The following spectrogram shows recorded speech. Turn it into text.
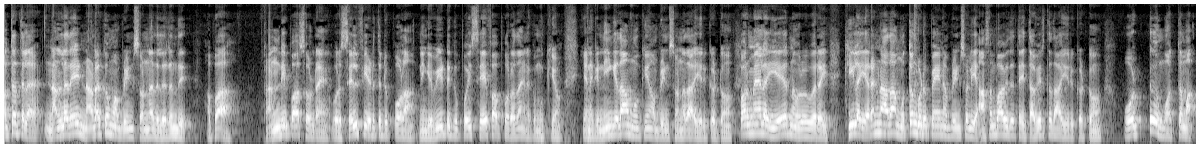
மொத்தத்தில் நல்லதே நடக்கும் அப்படின்னு சொன்னதிலிருந்து அப்பா கண்டிப்பாக சொல்கிறேன் ஒரு செல்ஃபி எடுத்துகிட்டு போகலாம் நீங்கள் வீட்டுக்கு போய் சேஃபாக போகிறது தான் எனக்கு முக்கியம். எனக்கு நீங்கள் தான் முக்கியம் அப்படின்னு சொன்னதாக இருக்கட்டும். அவர் மேலே ஏறின ஒருவரை கீழே இறங்கினாதான் முத்தம் கொடுப்பேன் அப்படின்னு சொல்லி அசம்பாவிதத்தை தவிர்த்ததாக இருக்கட்டும். ஒட்டு மொத்தமாக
